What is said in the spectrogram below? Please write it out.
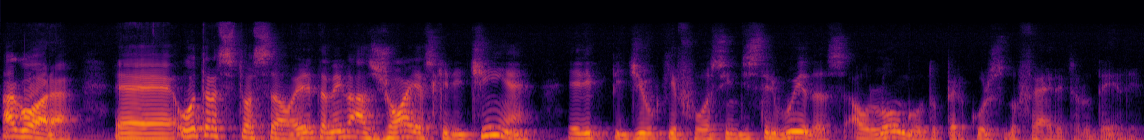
Agora, é, outra situação, ele também, as joias que ele tinha, ele pediu que fossem distribuídas ao longo do percurso do féretro dele.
